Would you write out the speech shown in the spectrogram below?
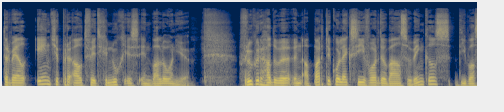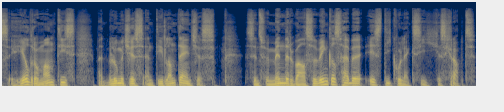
terwijl eentje per outfit genoeg is in Wallonië. Vroeger hadden we een aparte collectie voor de Waalse winkels, die was heel romantisch, met bloemetjes en tierlantijntjes. Sinds we minder Waalse winkels hebben, is die collectie geschrapt.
